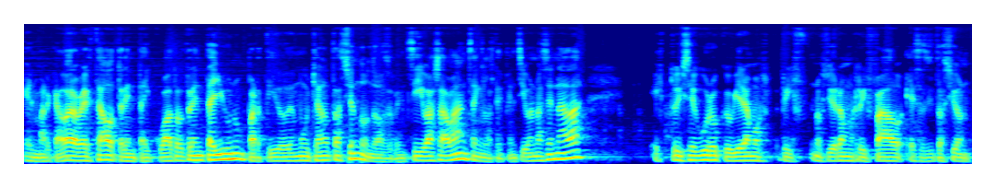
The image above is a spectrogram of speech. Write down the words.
el marcador haber estado 34-31, un partido de mucha anotación donde las ofensivas avanzan y las defensivas no hacen nada. Estoy seguro que hubiéramos, nos hubiéramos rifado esa situación.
